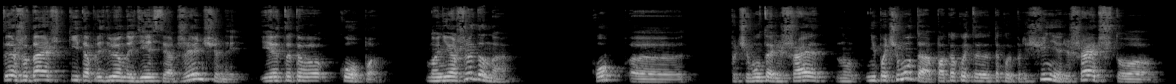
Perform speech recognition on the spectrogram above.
ты ожидаешь какие-то определенные действия от женщины и от этого копа. Но неожиданно коп э, почему-то решает, ну, не почему-то, а по какой-то такой причине решает, что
